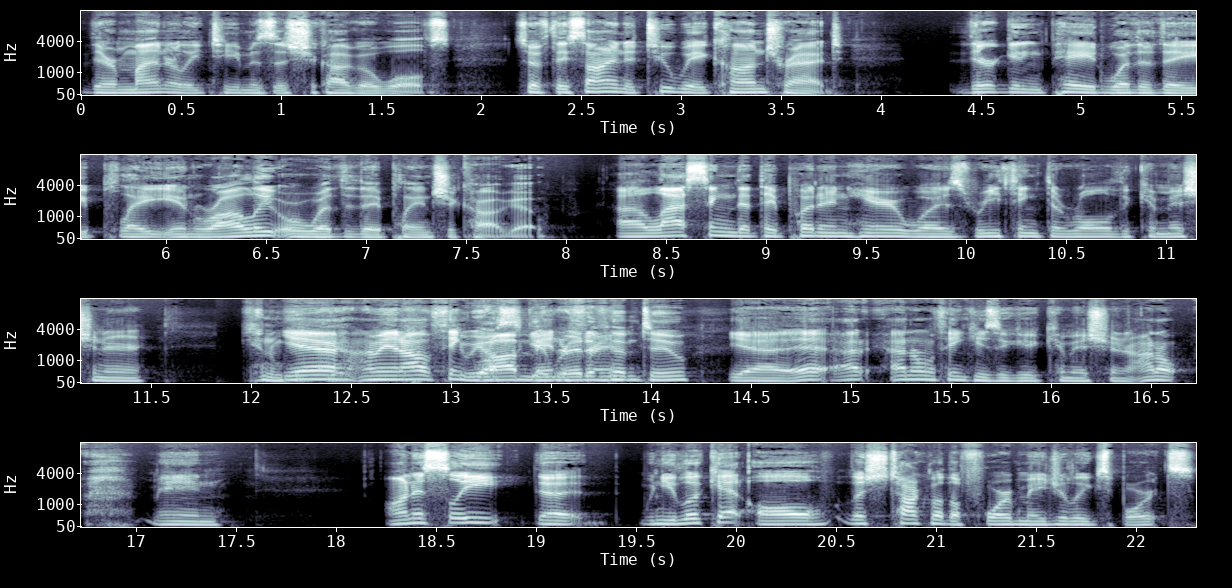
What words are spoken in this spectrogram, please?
their minor league team is the Chicago Wolves. So if they sign a two way contract, they're getting paid whether they play in Raleigh or whether they play in Chicago. uh, last thing that they put in here was rethink the role of the commissioner. Can we- Yeah, I mean, I don't think we Rob get rid of him too? Yeah, eh, I, I don't think he's a good commissioner. I don't, man. Honestly, the when you look at all, let's talk about the four major league sports.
